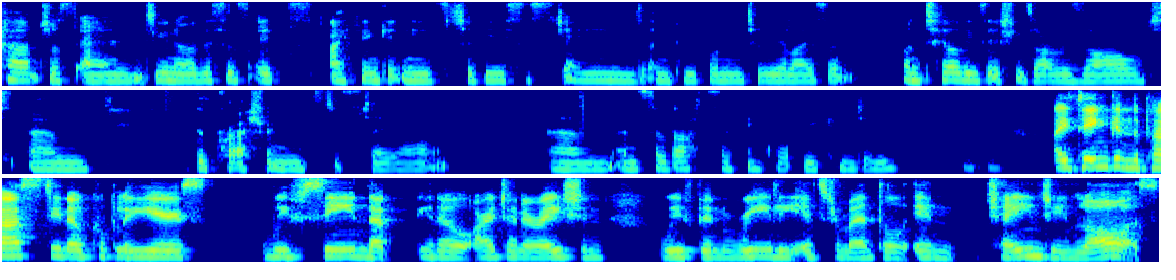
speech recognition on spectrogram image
can't just end you know this is it's i think it needs to be sustained and people need to realize that until these issues are resolved um, the pressure needs to stay on um, and so that's i think what we can do mm-hmm. i think in the past you know couple of years we've seen that you know our generation we've been really instrumental in changing laws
